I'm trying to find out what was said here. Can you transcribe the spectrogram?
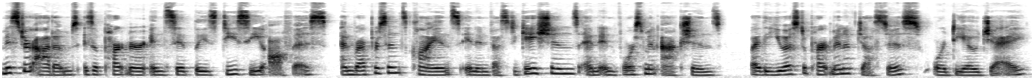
Mr. Adams is a partner in Sidley's DC office and represents clients in investigations and enforcement actions by the U.S. Department of Justice, or DOJ,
